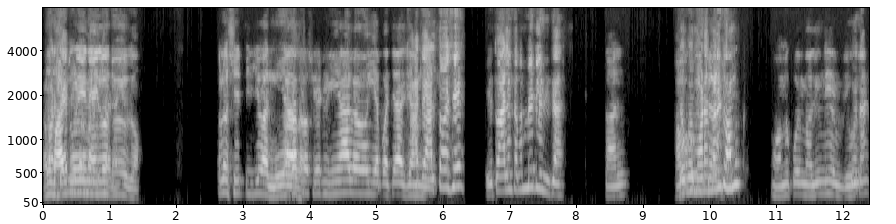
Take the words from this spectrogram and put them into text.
મારી જોડે નહીં લો જોઈ લો પેલો શેઠ બીજી વાર નહીં આવે પેલો શેઠ નહીં હાલે એ પચાસ આ હજાર હાલતો હશે? એ તો તમને મેકલી દીધા. તો કોઈ મોડા મળી તો હમું? અમે કોઈ મળ્યું નહીં.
